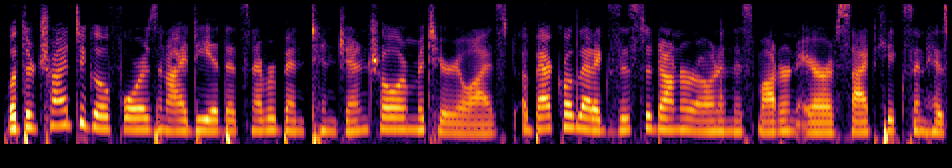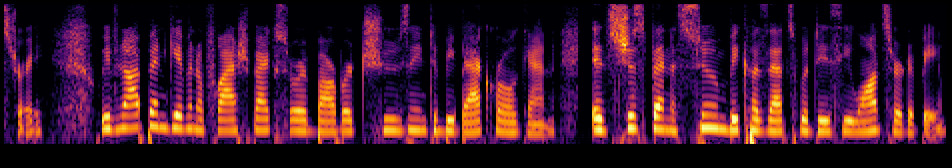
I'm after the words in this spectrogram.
What they're trying to go for is an idea that's never been tangential or materialized, a Batgirl that existed on her own in this modern era of sidekicks and history. We've not been given a flashback story of Barbara choosing to be Batgirl again. It's just been assumed because that's what DC wants her to be.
